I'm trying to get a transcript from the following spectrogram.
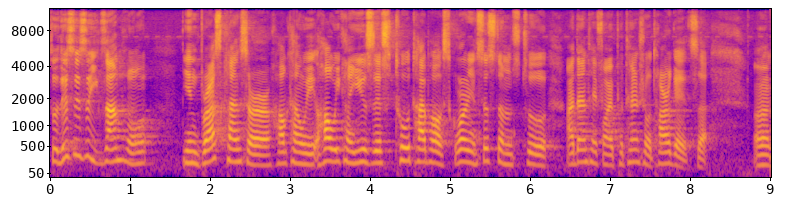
So this is an example in breast cancer, how can we, how we can use these two type of scoring systems to identify potential targets. Uh,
